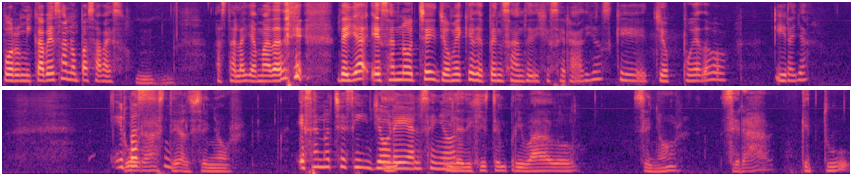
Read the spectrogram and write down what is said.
por mi cabeza no pasaba eso. Hasta la llamada de, de, ella, esa noche yo me quedé pensando y dije, ¿será Dios que yo puedo ir allá? Y Tú oraste al Señor. Esa noche sí, lloré al Señor. Y le dijiste en privado, Señor, ¿será que tú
